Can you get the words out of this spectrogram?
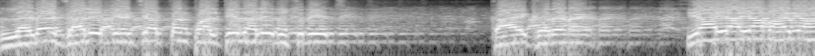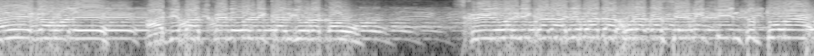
लढत झाली त्यांच्यात पण पालते झाले दुसरेच. काय खरं नाही. या या या बाहेर. आहे गावाले अजिबात स्क्रीनवर निकाल घेऊ नका हो. स्क्रीनवर निकाल अजिबात दाखवू नका. सेमी तीन सुट्टू आहे.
